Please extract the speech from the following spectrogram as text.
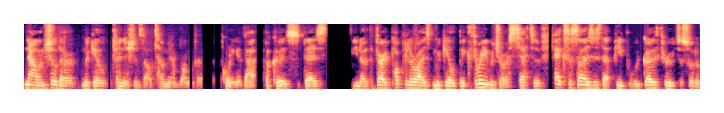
Now, I'm sure there are McGill clinicians that will tell me I'm wrong for calling it that because there's you know, the very popularized McGill Big Three, which are a set of exercises that people would go through to sort of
